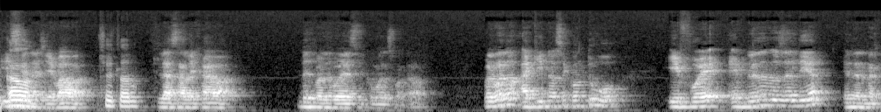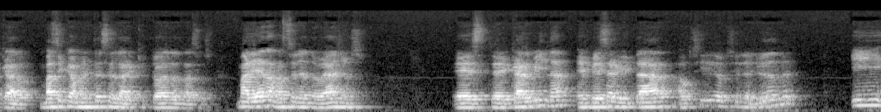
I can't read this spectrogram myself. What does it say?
y se las llevaba, sí, claro. las alejaba. Después les voy a decir cómo les mataba. Pues bueno, aquí no se contuvo y fue en plena luz del día en el mercado. Básicamente se la quitó de los lazos. Mariana más tenía nueve años. Este, Carmina empieza a gritar, auxilio, auxilio, ayúdenme. Y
